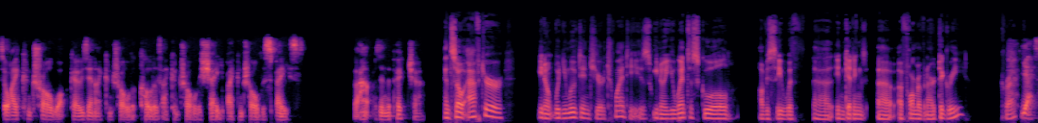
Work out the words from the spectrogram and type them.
So I control what goes in, I control the colors, I control the shape, I control the space that happens in the picture. And so after, you know, when you moved into your 20s, you know, you went to school obviously with uh, in getting uh, a form of an art degree, correct? Yes.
